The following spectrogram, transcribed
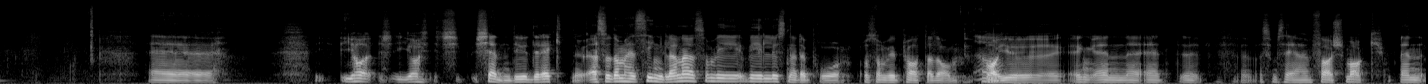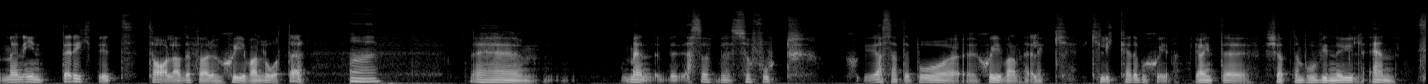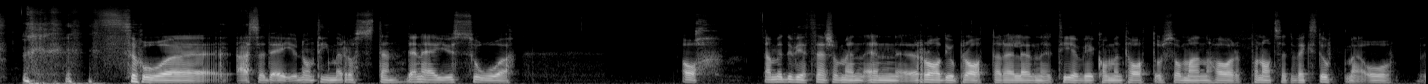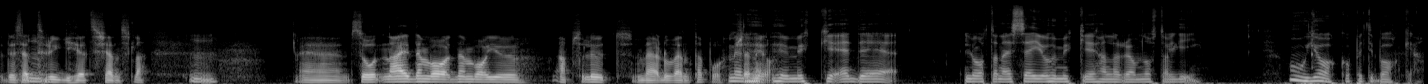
Eh, jag, jag kände ju direkt nu, alltså de här singlarna som vi, vi lyssnade på och som vi pratade om Ja. var ju en, en, ett, vad ska man säga, en försmak. Men, men inte riktigt talade för hur skivan låter. Eh, men alltså så fort jag satte på skivan eller klickade på skivan. Jag har inte köpt den på vinyl än. så eh, alltså det är ju någonting med rösten. Den är ju så Åh Ja men du vet så här som en, en radiopratare eller en tv-kommentator som man har på något sätt växt upp med och det är så här Mm. trygghetskänsla. Mm. Eh, så nej den var, den var ju absolut värd att vänta på Men hur, hur mycket är det låtarna i sig och hur mycket handlar det om nostalgi? Oh, Jakob är tillbaka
